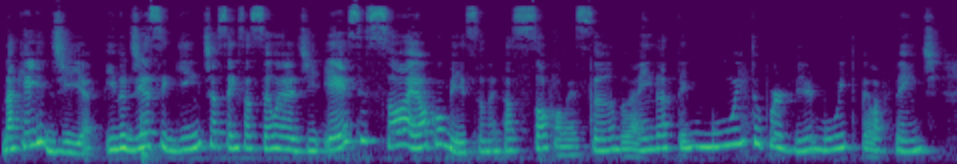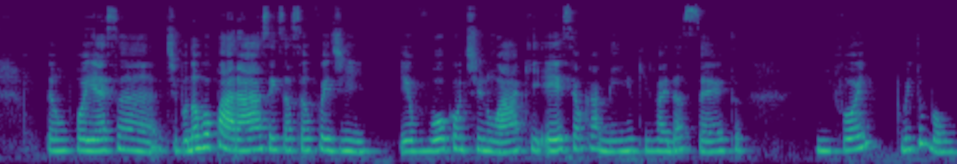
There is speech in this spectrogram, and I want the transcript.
naquele dia. E no dia seguinte a sensação era de esse só é o começo, né? Tá só começando, ainda tem muito por vir, muito pela frente. Então foi essa, tipo, não vou parar, a sensação foi de eu vou continuar, que esse é o caminho que vai dar certo. E foi muito bom.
